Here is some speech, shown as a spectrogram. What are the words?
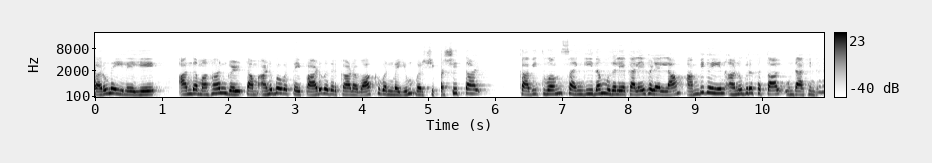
கருணையிலேயே அந்த மகான்கள் தம் அனுபவத்தை பாடுவதற்கான வாக்குவன்மையும் வர்ஷி வர்ஷித்தாள். கவித்துவம் சங்கீதம் முதலிய கலைகள் எல்லாம் அம்பிகையின் அனுகிரகத்தால் உண்டாகின்றன.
